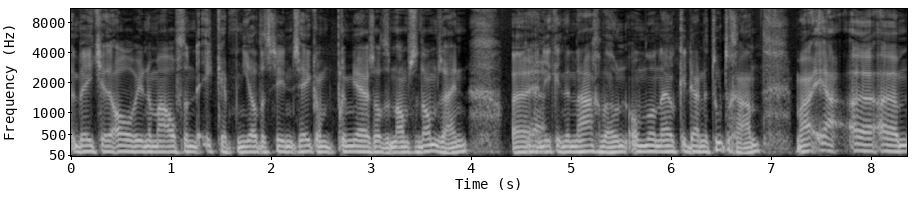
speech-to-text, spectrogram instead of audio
een beetje alweer normaal. Of dan, ik heb niet altijd zin, zeker omdat de premières altijd in Amsterdam zijn. eh, Ja. En ik in Den Haag woon, om dan elke keer daar naartoe te gaan. Maar ja, eh, ehm,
